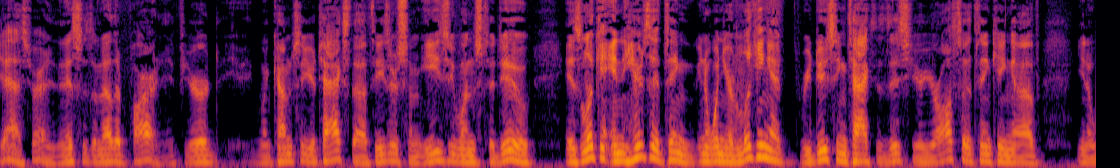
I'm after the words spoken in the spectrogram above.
Yeah, sure. And this is another part. If you're when it comes to your tax stuff, these are some easy ones to do. Is looking and here's the thing, you know, when you're looking at reducing taxes this year, you're also thinking of, you know,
